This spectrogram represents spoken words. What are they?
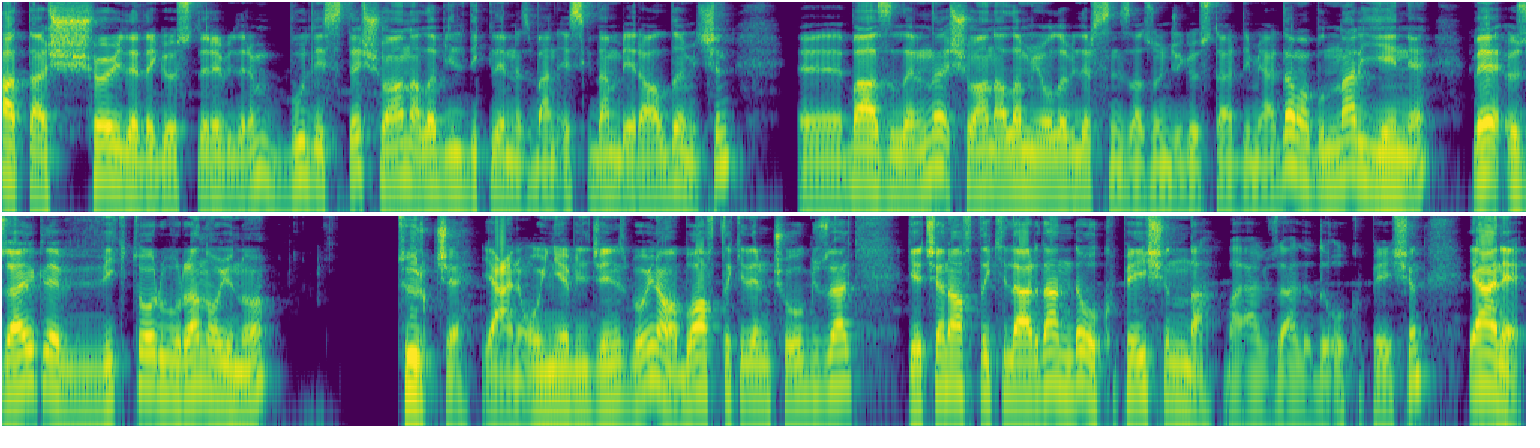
Hatta şöyle de gösterebilirim. Bu liste şu an alabildikleriniz. Ben eskiden beri aldığım için e, bazılarını şu an alamıyor olabilirsiniz az önce gösterdiğim yerde ama bunlar yeni ve özellikle Victor vuran oyunu Türkçe yani oynayabileceğiniz bir oyun ama bu haftakilerin çoğu güzel. Geçen haftakilerden de Occupation'da baya güzeldi The Occupation. Yani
